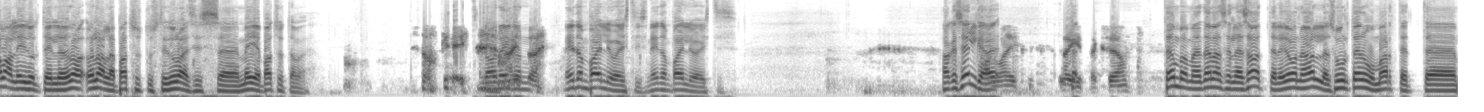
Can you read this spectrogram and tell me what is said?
alaliidult teile õlale patsutust ei tule, siis äh, meie patsutame. okei okay., no neid on, neid on palju Eestis, neid on palju Eestis. aga selge. räägitakse jah. tõmbame tänasele saatele joone alla, suur tänu, Mart, et äh,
